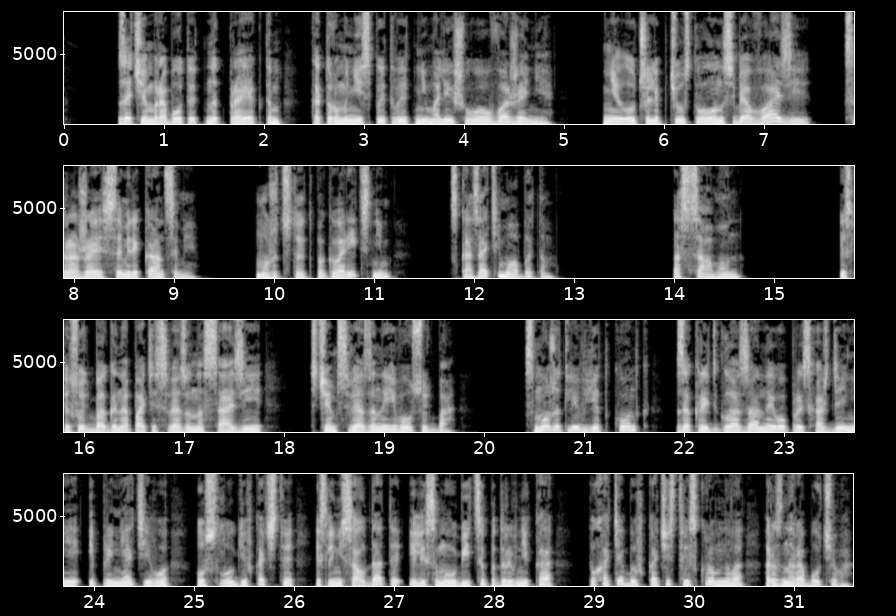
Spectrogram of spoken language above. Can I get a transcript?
зачем работает над проектом, которому не испытывает ни малейшего уважения. Не лучше ли б чувствовал он себя в Азии, сражаясь с американцами? Может, стоит поговорить с ним, сказать ему об этом? А сам он? Если судьба Ганапати связана с Азией, с чем связана его судьба? Сможет ли Вьетконг закрыть глаза на его происхождение и принять его услуги в качестве, если не солдата или самоубийцы-подрывника, то хотя бы в качестве скромного разнорабочего?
